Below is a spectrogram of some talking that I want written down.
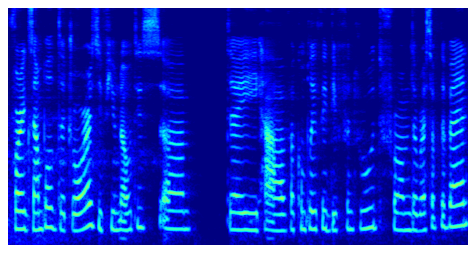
For example, the drawers, if you notice, um, they have a completely different wood from the rest of the van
